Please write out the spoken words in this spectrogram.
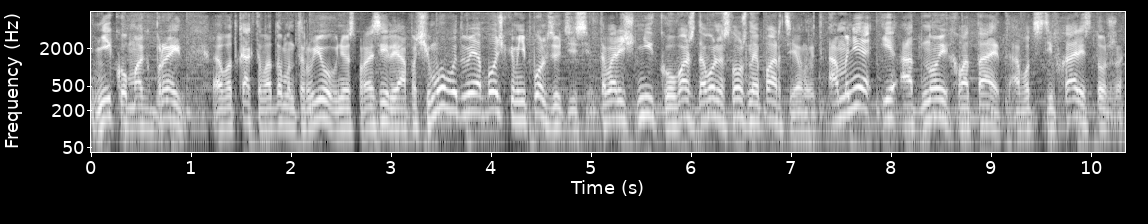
Нико Макбрейн. Вот как-то в одном интервью у него спросили, а почему вы двумя бочками не пользуетесь? Товарищ Нико, у вас довольно сложная партия. Он говорит, а мне и одной хватает. А вот Стив Харрис тоже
